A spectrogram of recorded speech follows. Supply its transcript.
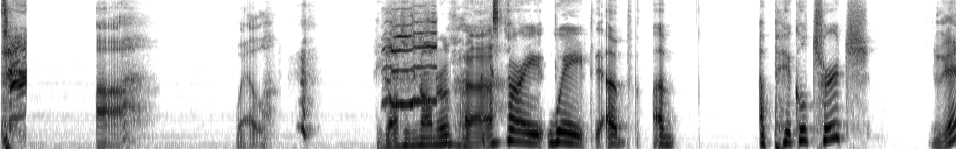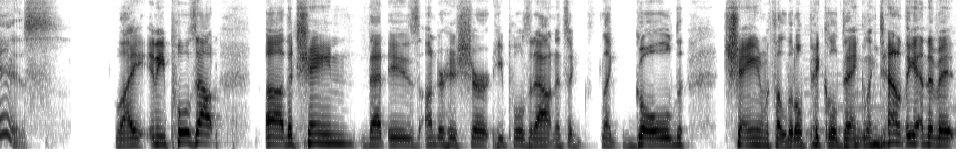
ah, well, he got it in honor of her. Sorry, wait, a a a pickle church? Yes. Why? And he pulls out uh, the chain that is under his shirt. He pulls it out, and it's a like gold chain with a little pickle dangling down at the end of it.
